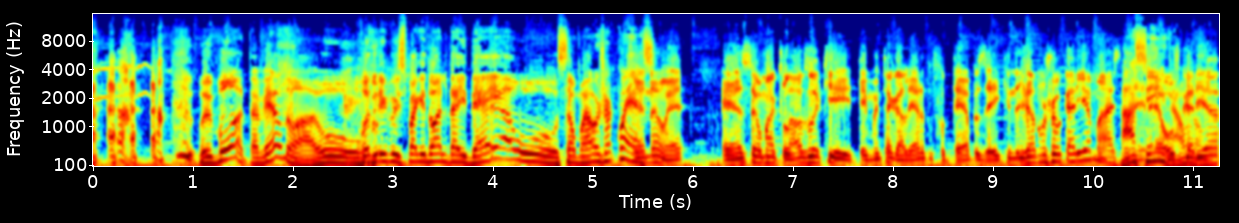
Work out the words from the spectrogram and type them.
Foi boa, tá vendo? ó? O Rodrigo Spagnoli da ideia, o Samuel já É, conhece. não, é. Essa é uma cláusula que tem muita galera do Futebas aí que ainda já não jogaria mais. Ah, né? sim, É, Ou não, ficaria.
